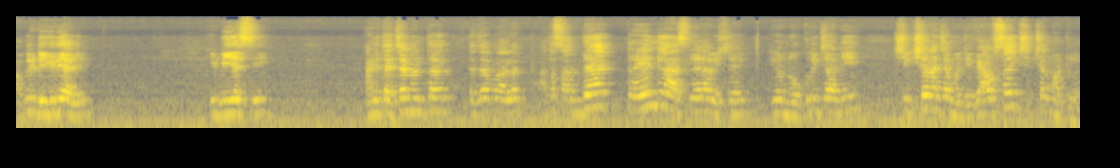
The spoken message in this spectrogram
आपली डिग्री आली की बी एस सी आणि त्याच्यानंतर त्याच्या आता सध्या ट्रेंडला असलेला विषय किंवा नोकरीच्या आणि शिक्षणाच्या म्हणजे व्यावसायिक शिक्षण म्हटलं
